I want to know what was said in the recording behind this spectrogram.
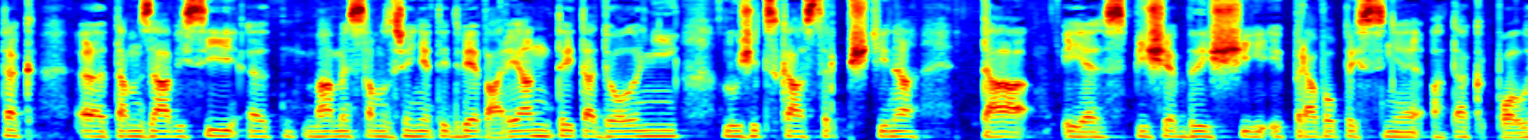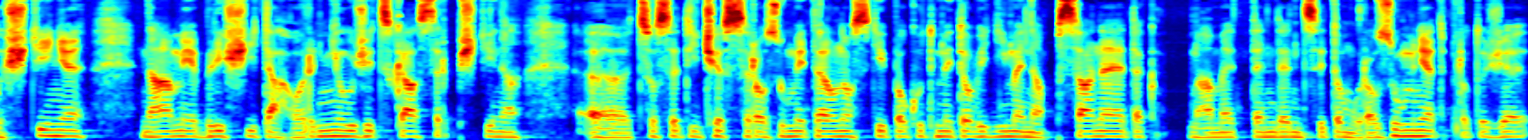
tak eh, tam závisí, eh, máme samozřejmě ty dvě varianty, ta dolní lužická srbština, ta je spíše bližší i pravopisně a tak polštině. Nám je bližší ta horní lužická srbština. Eh, co se týče srozumitelnosti, pokud my to vidíme napsané, tak máme tendenci tomu rozumět, protože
